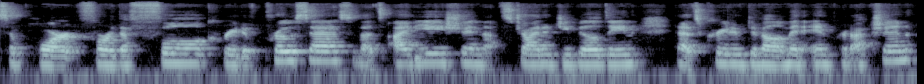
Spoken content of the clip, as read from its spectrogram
support for the full creative process, so that's ideation, that's strategy building, that's creative development and production,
